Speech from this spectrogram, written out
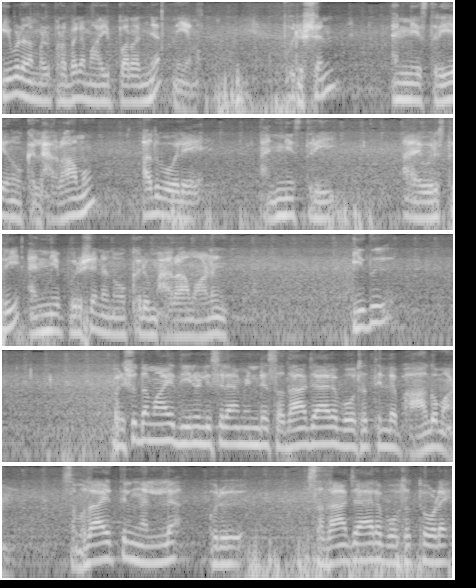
ഇവിടെ നമ്മൾ പ്രബലമായി പറഞ്ഞ നിയമം. പുരുഷൻ അന്യ സ്ത്രീയെ നോക്കൽ ഹറാമും അതുപോലെ അന്യ സ്ത്രീ ഒരു സ്ത്രീ അന്യ പുരുഷനെ നോക്കലും ഹറാമാണ്. ഇത് പരിശുദ്ധമായ ദീനുൽ ഇസ്ലാമിന്റെ സദാചാര ബോധത്തിന്റെ ഭാഗമാണ്. സമുദായത്തിൽ നല്ല ഒരു സദാചാര ബോധത്തോടെ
